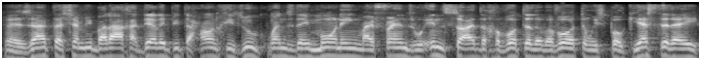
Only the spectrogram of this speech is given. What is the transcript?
Be'ezat Hashem Yibarach Adeli Pitachon Chizuk Wednesday morning. My friends were inside the Chavot Levavot, and we spoke yesterday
